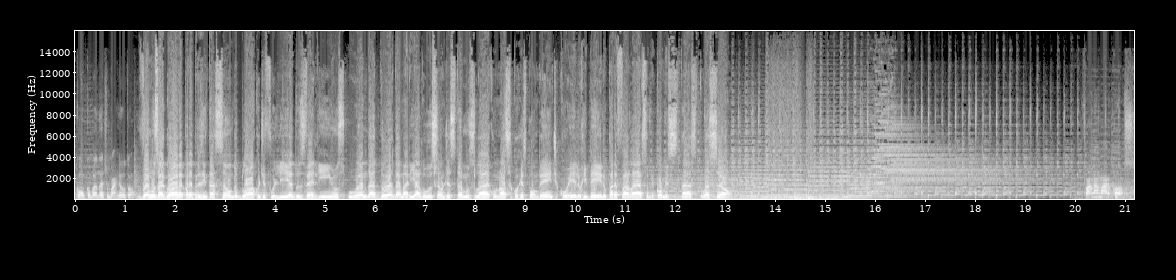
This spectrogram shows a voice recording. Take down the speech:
com o comandante Barrilton. Vamos agora para a apresentação do bloco de folia dos velhinhos, o andador da Maria Lúcia, onde estamos lá com o nosso correspondente Coelho Ribeiro para falar sobre como está a situação. Fala Marcos,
